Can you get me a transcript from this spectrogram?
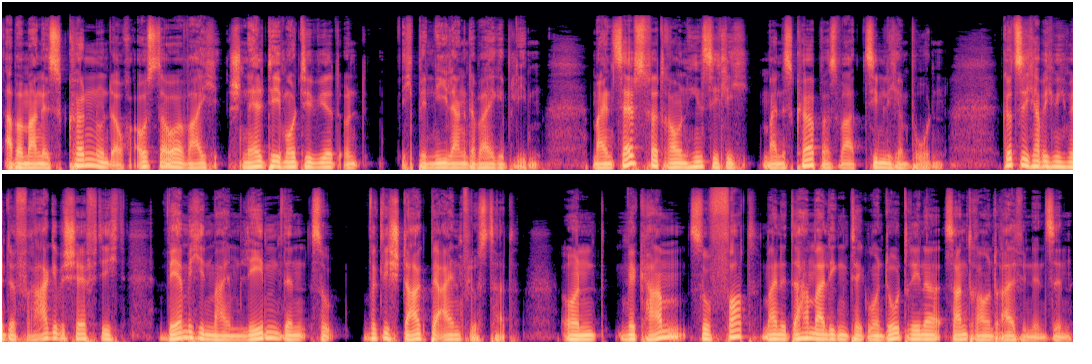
aber mangels Können und auch Ausdauer war ich schnell demotiviert und ich bin nie lang dabei geblieben. Mein Selbstvertrauen hinsichtlich meines Körpers war ziemlich am Boden. Kürzlich habe ich mich mit der Frage beschäftigt, wer mich in meinem Leben denn so wirklich stark beeinflusst hat. Und mir kamen sofort meine damaligen Taekwondo-Trainer Sandra und Ralf in den Sinn.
